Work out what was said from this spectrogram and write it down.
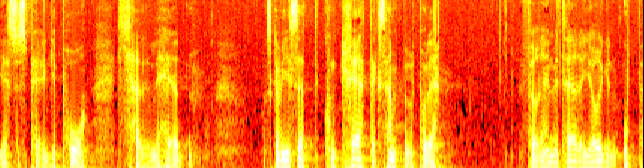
Jesus peker på kjærligheten. Jeg skal vise et konkret eksempel på det før jeg inviterer Jørgen opp.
